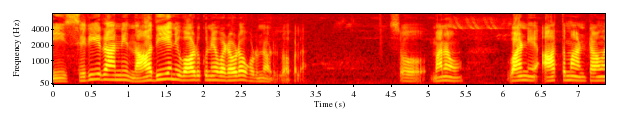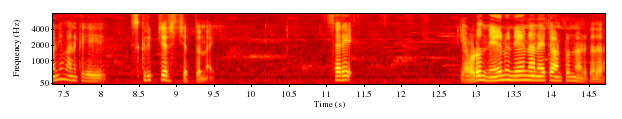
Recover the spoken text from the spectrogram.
ఈ శరీరాన్ని నాది అని వాడుకునేవాడెవడో ఒకడున్నాడు లోపల. సో మనం వాడిని ఆత్మ అంటామని మనకి స్క్రిప్చర్స్ చెప్తున్నాయి. సరే ఎవడో నేను నేను అని అయితే అంటున్నాడు కదా.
